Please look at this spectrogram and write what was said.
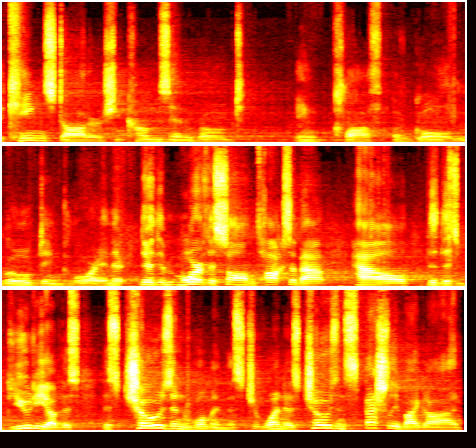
The king's daughter, she comes in robed in cloth of gold, robed in glory. And there, there, the, more of the psalm talks about how the, this beauty of this, this chosen woman, this one is chosen specially by God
